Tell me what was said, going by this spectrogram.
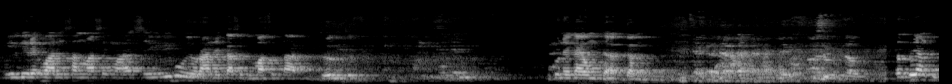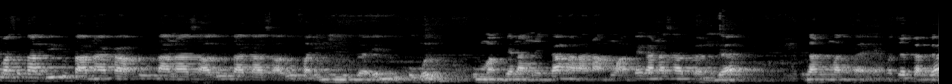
milih warisan masing-masing. Ibu ya nikah sudah masuk nabi. Nikah yang dagang. Tentu yang dimaksud Nabi itu tanah kaku, tanah salu, taka salu, fa ini mubahin, hukumul umat kenang nikah anakmu akeh karena saya bangga dengan umat saya. Maksudnya bangga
